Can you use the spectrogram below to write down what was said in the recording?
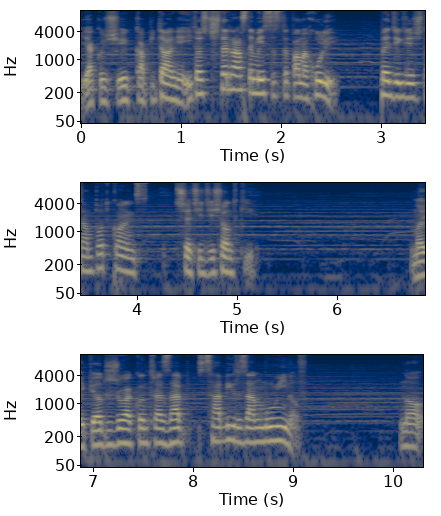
jakoś y, kapitalnie. I to jest 14 miejsce Stefana Huli. Będzie gdzieś tam pod koniec trzeciej dziesiątki. No i Piotr Żyła kontra Zab- Sabir Zanmuminow. No,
